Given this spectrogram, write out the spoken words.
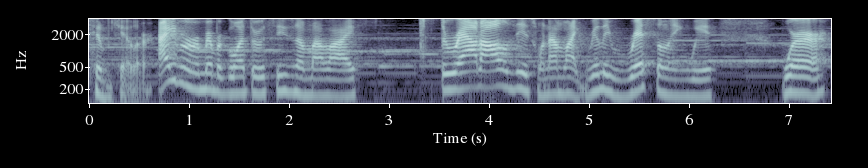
Tim Keller. I even remember going through a season of my life throughout all of this when I'm like really wrestling with where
